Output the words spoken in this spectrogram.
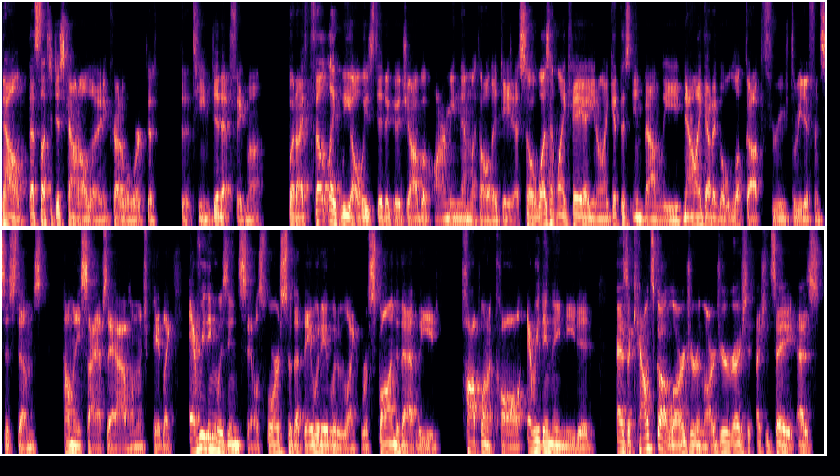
Now that's not to discount all the incredible work that the team did at Figma, but I felt like we always did a good job of arming them with all the data. So it wasn't like, hey, you know, I get this inbound lead. Now I got to go look up through three different systems how many signups they have, how much paid. Like everything was in Salesforce so that they would able to like respond to that lead, hop on a call, everything they needed. As accounts got larger and larger, I should, I should say, as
